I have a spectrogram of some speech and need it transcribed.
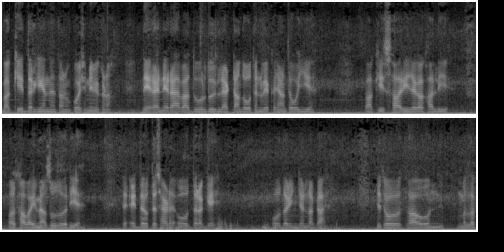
ਬਾਕੀ ਇੱਧਰ ਕੀ ਕਹਿੰਦੇ ਤੁਹਾਨੂੰ ਕੁਝ ਨਹੀਂ ਵੇਖਣਾ। ਹਨੇਰਾ ਹੀ ਹਨੇਰਾ ਹੈ ਬਸ ਦੂਰ ਦੂਰ ਲਾਈਟਾਂ ਦੋ ਤਿੰਨ ਵੇਖ ਜਾਣ ਤੇ ਉਹੀ ਹੈ। ਬਾਕੀ ਸਾਰੀ ਜਗ੍ਹਾ ਖਾਲੀ ਹੈ। ਬਸ ਹਵਾ ਹੀ ਮਹਿਸੂਸ ਹੋ ਰਹੀ ਹੈ। ਤੇ ਇੱਧਰ ਉੱਤੇ ਸਾਈਡ ਉਹ ਉੱਧਰ ਅੱਗੇ ਉਧਰ ਇੰਜਨ ਲੱਗਾ ਹੈ। ਜਿੱਥੋਂ ਮਤਲਬ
